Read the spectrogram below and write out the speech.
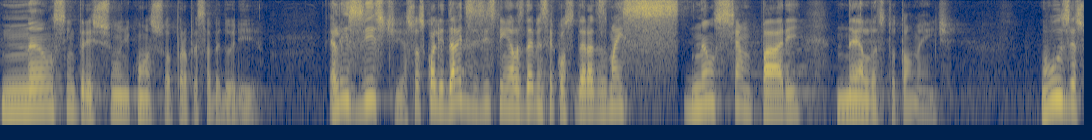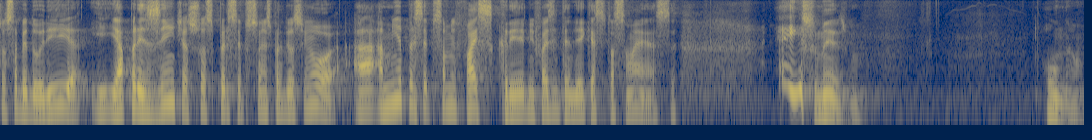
Não se impressione com a sua própria sabedoria. Ela existe, as suas qualidades existem, elas devem ser consideradas, mas não se ampare nelas totalmente. Use a sua sabedoria e apresente as suas percepções para Deus. Senhor, a, a minha percepção me faz crer, me faz entender que a situação é essa. É isso mesmo ou não.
